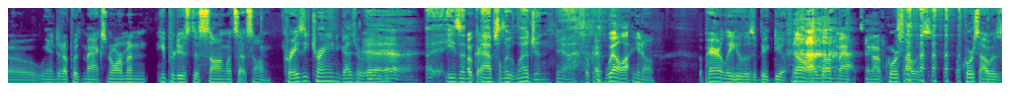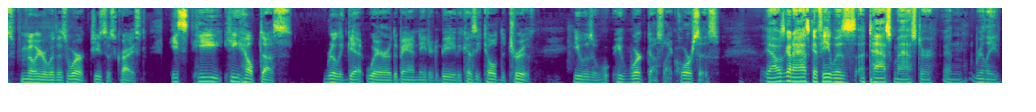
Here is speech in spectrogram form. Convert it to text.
Uh, we ended up with Max Norman. He produced this song. What's that song? Crazy Train. You guys ever heard? Yeah. Uh, he's an Okay. absolute legend. Yeah. Okay. Well, you know, apparently he was a big deal. No, I love Max, and of course I was, of course I was familiar with his work. Jesus Christ, he's he he helped us really get where the band needed to be because he told the truth. He was a, he worked us like horses. Yeah, I was going to ask if he was a taskmaster and really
